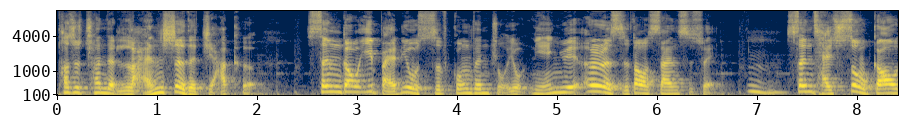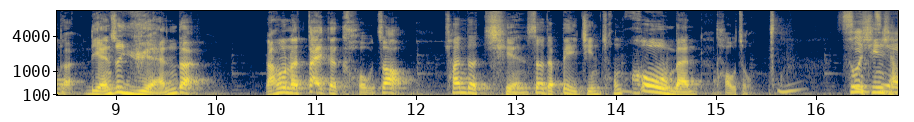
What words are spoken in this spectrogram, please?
他是穿着蓝色的夹克，身高一百六十公分左右，年约二十到三十岁，嗯，身材瘦高的，脸是圆的，然后呢，戴个口罩。穿着浅色的背巾从后门逃走，所以心想：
